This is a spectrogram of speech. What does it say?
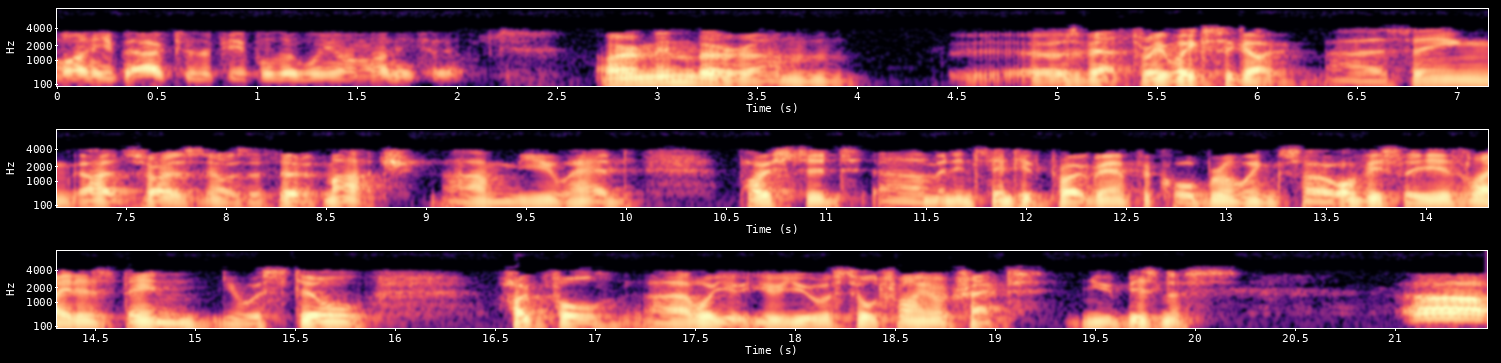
money back to the people that we owe money to? I remember um, it was about three weeks ago, uh, seeing uh, sorry, it was, no, it was the third of March. Um, you had posted um, an incentive program for core brewing. So obviously, as late as then, you were still hopeful, uh, or you, you, you were still trying to attract new business. Uh,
